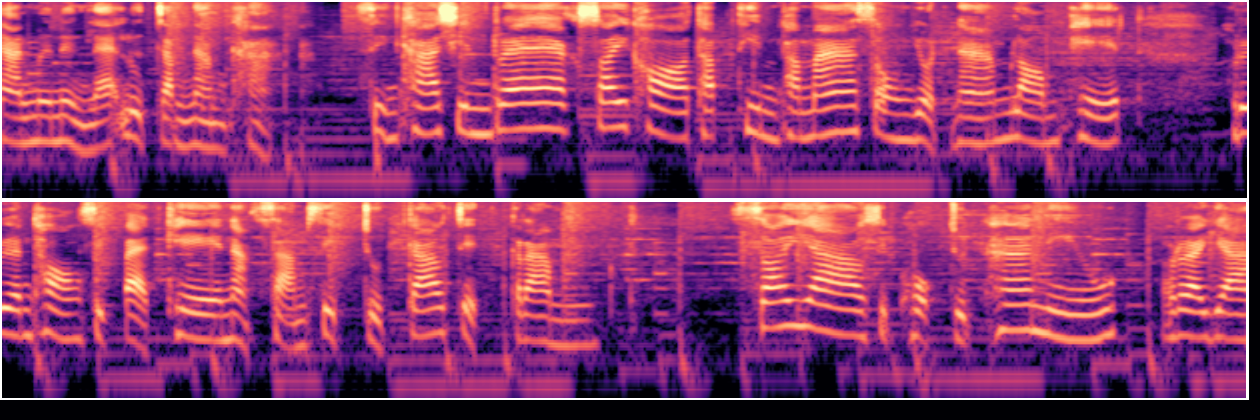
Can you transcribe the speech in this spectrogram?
งานมือหนึ่งและหลุดจำนำค่ะ สินค้าชิ้นแรกสร้อยคอทับทิมพม่าทรงหยดน้ำล้อมเพชร เรือนทอง 18K หนัก 30.97 กรัม สร้อยยาว 16.5 นิ้ว ระยะ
